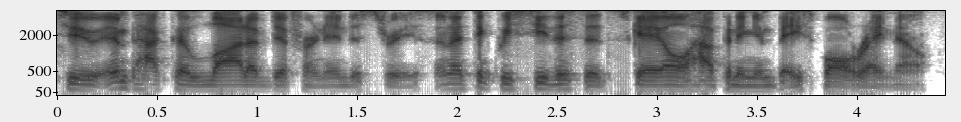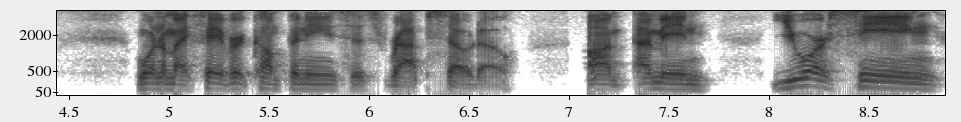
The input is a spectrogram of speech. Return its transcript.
to impact a lot of different industries, and I think we see this at scale happening in baseball right now. One of my favorite companies is Rapsodo. Um, I mean, you are seeing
